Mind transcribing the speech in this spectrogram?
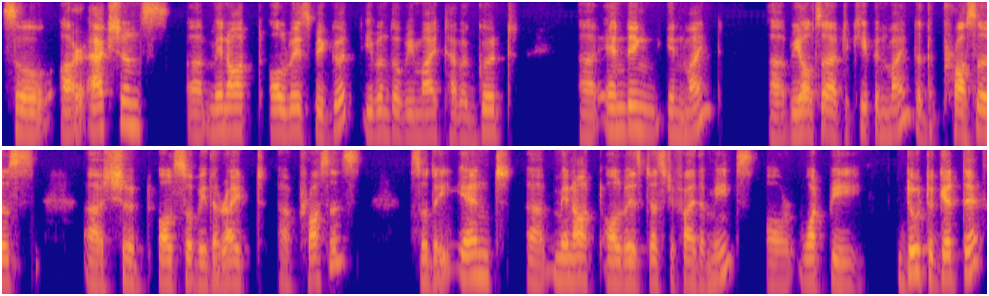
So our actions uh, may not always be good, even though we might have a good uh, ending in mind. Uh, we also have to keep in mind that the process uh, should also be the right process. So the end uh, may not always justify the means, or what we do to get there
